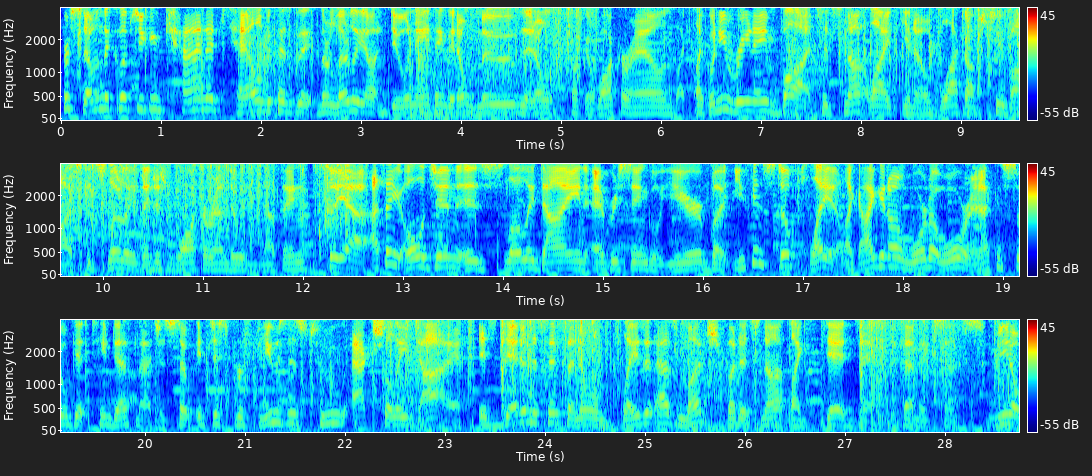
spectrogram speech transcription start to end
For some of the clips, you can kind of tell because they, are literally not doing anything. They don't move. They don't fucking walk around. Like, like when you rename bots, it's not like, you know, Black Ops 2 bots. It's literally, they just walk around doing nothing. So yeah, I think old gen is slowly dying every single year, but you can still play it. Like I get on World at War and I can still get team death matches. So it just refuses to actually die. It's dead in the sense that no one plays it as much, but it's not like dead dead, if that makes sense. You know,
